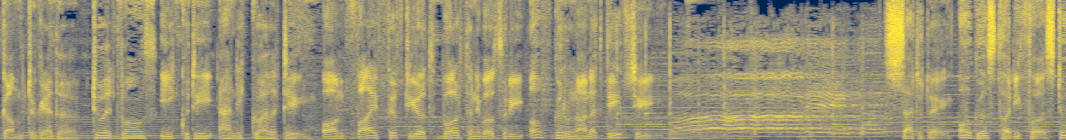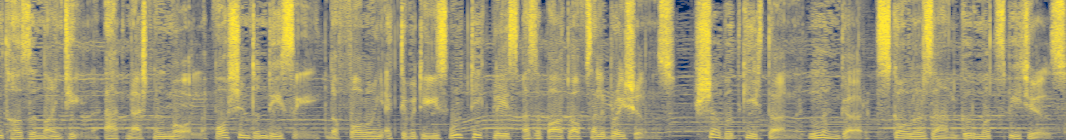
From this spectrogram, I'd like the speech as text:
Come together to advance equity and equality on 550th birth anniversary of Guru Nanak Dev Ji. Saturday, August 31st, 2019 at National Mall, Washington DC. The following activities will take place as a part of celebrations. Shabad Kirtan, Langar, scholars and Gurmat speeches.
